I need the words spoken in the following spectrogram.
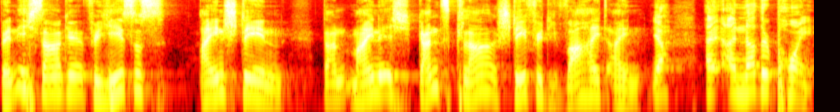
Wenn ich sage, für Jesus einstehen, dann meine ich ganz klar, steh für die Wahrheit ein. Yeah. Another point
